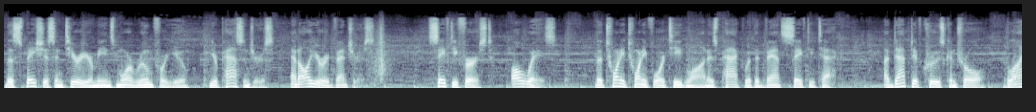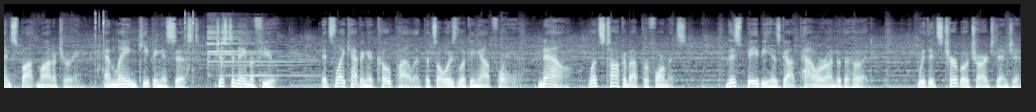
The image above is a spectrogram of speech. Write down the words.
the spacious interior means more room for you, your passengers, and all your adventures. Safety first, always. The 2024 Tiguan is packed with advanced safety tech. Adaptive cruise control, blind spot monitoring, and lane keeping assist, just to name a few. It's like having a co-pilot that's always looking out for you. Now, let's talk about performance. This baby has got power under the hood. With its turbocharged engine,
